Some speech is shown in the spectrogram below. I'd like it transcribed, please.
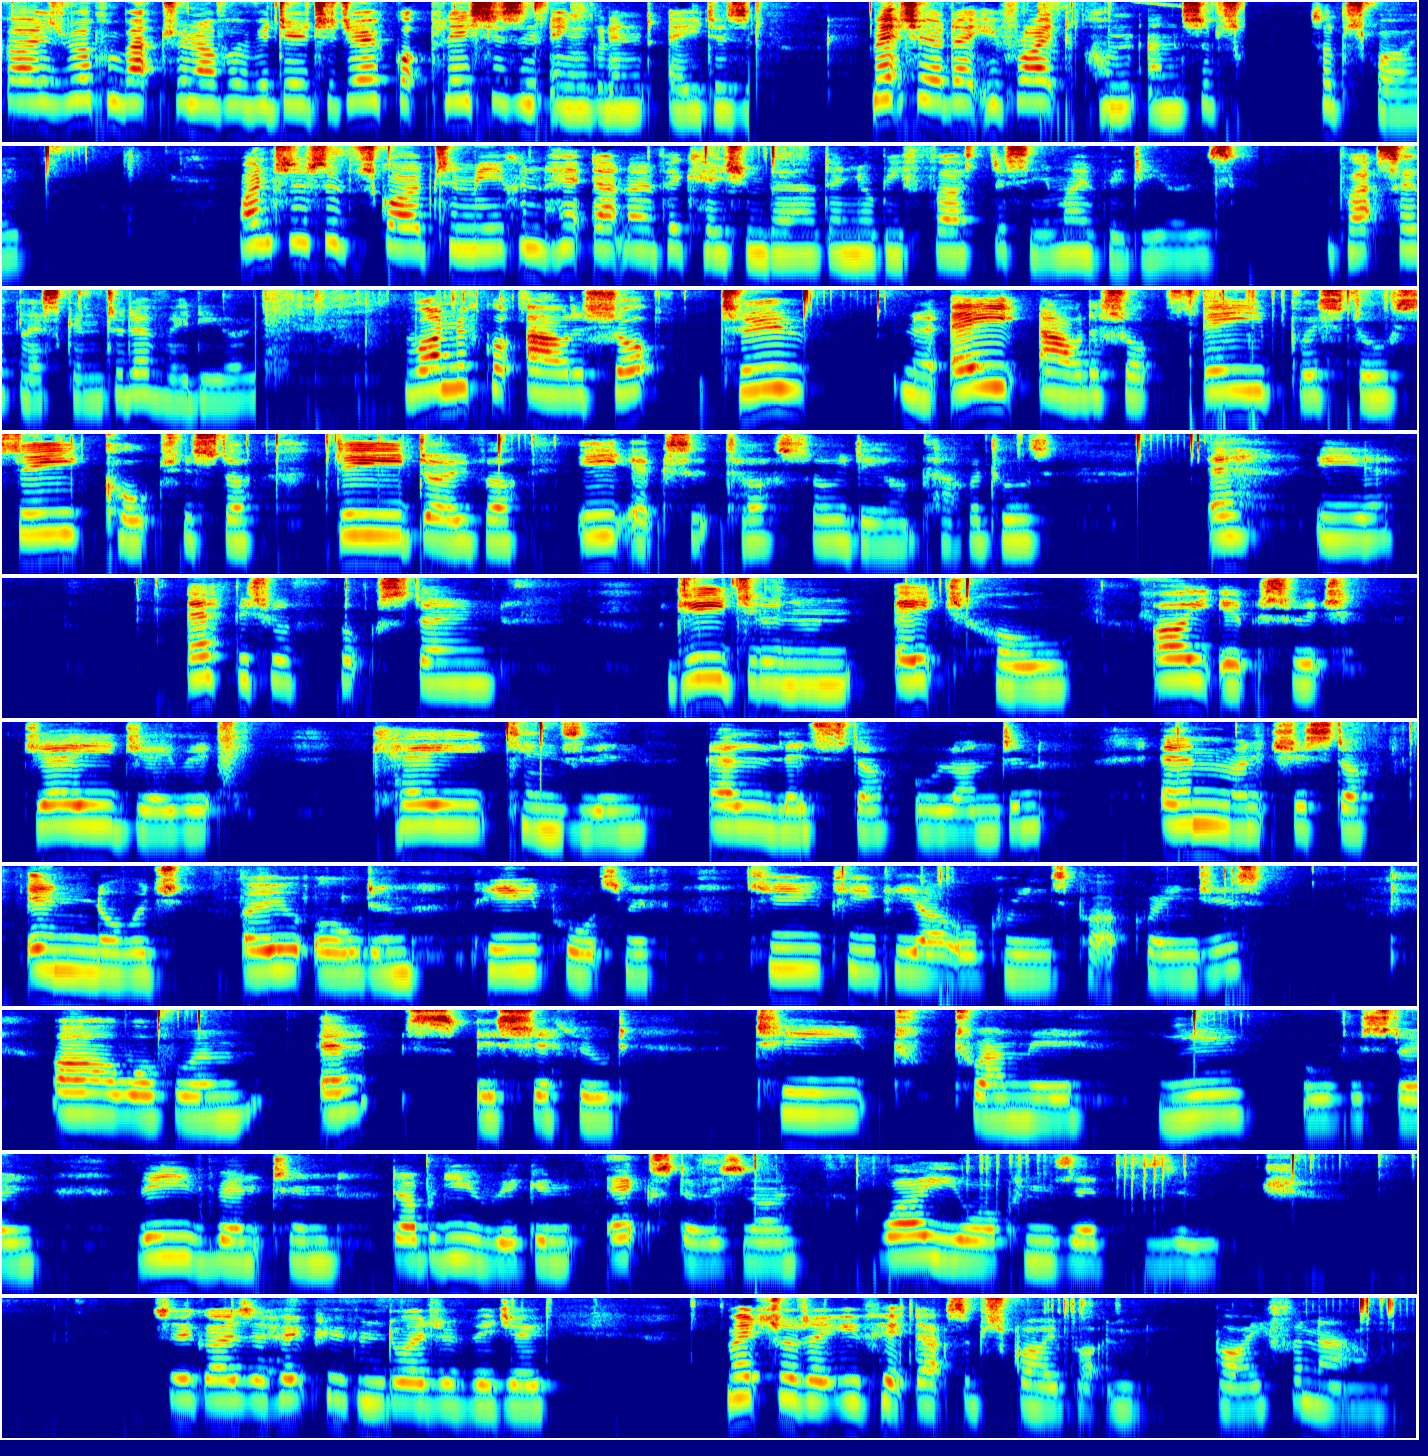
guys, welcome back to another video. Today I've got places in England A to Z. Make sure that you've liked, comment and subs subscribe. Once you subscribe to me, you can hit that notification bell, then you'll be first to see my videos. With that said, let's get into the video. One, we've got Aldershot. Two, no, A, Aldershot. B, Bristol. C, Colchester. D, Dover. E, Exeter. Sorry, D aren't capitals. F, E, F is for Folkestone, G. Gillingham, H. Hull, I. Ipswich, J. Jericho, K. Kinsale, L. Leicester or London, M. Manchester, N. Norwich, O. Oldham, P. Portsmouth, Q. QPR or Queen's Park Rangers, R. Rotherham, S. Is Sheffield, T. Tranmere, U. Ulverston, V. Venton, W Wigan, X Nine, Y York and Z Zurich. So guys, I hope you've enjoyed the video. Make sure that you've hit that subscribe button. Bye for now.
